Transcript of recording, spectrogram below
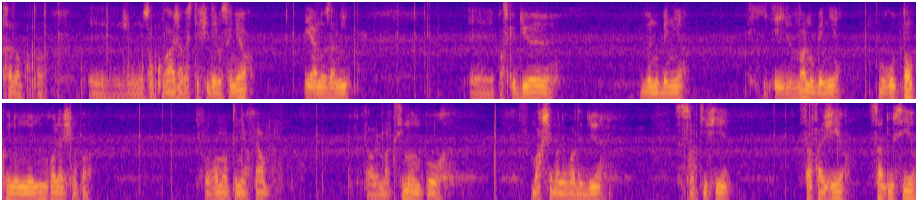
Très important. Et je nous encourage à rester fidèles au Seigneur et à nos amis. Parce que Dieu veut nous bénir. Et il va nous bénir pour autant que nous ne nous relâchions pas. Il faut vraiment tenir ferme, faire le maximum pour marcher dans les voies de Dieu, se sanctifier, s'assagir, s'adoucir,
